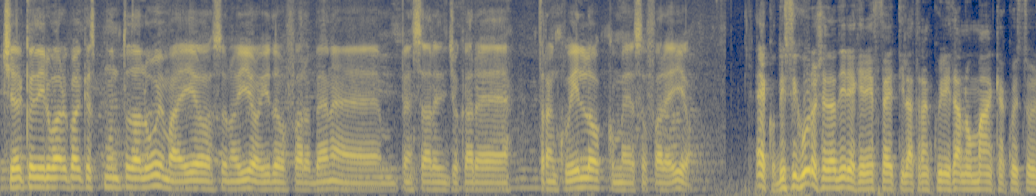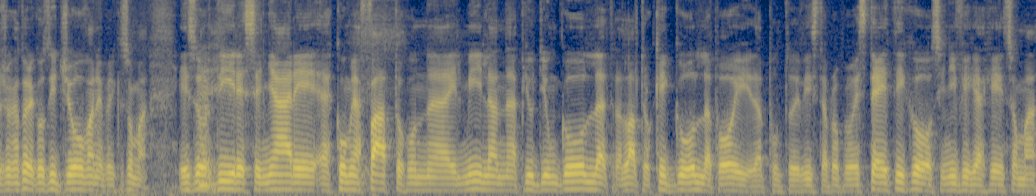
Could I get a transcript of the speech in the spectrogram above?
cerco di rubare qualche spunto da lui, ma io sono io, io devo fare bene e pensare di giocare tranquillo come so fare io. Ecco, di sicuro c'è da dire che in effetti la tranquillità non manca a questo giocatore così giovane, perché insomma esordire, segnare eh, come ha fatto con eh, il Milan più di un gol, tra l'altro che gol poi dal punto di vista proprio estetico, significa che insomma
